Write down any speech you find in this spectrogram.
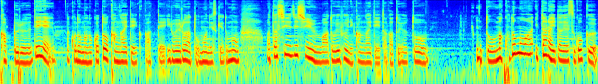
カップルで子供のことを考えていくかっていろいろだと思うんですけれども私自身はどういうふうに考えていたかというと、うんとまあ、子供はいたらいたですごく、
